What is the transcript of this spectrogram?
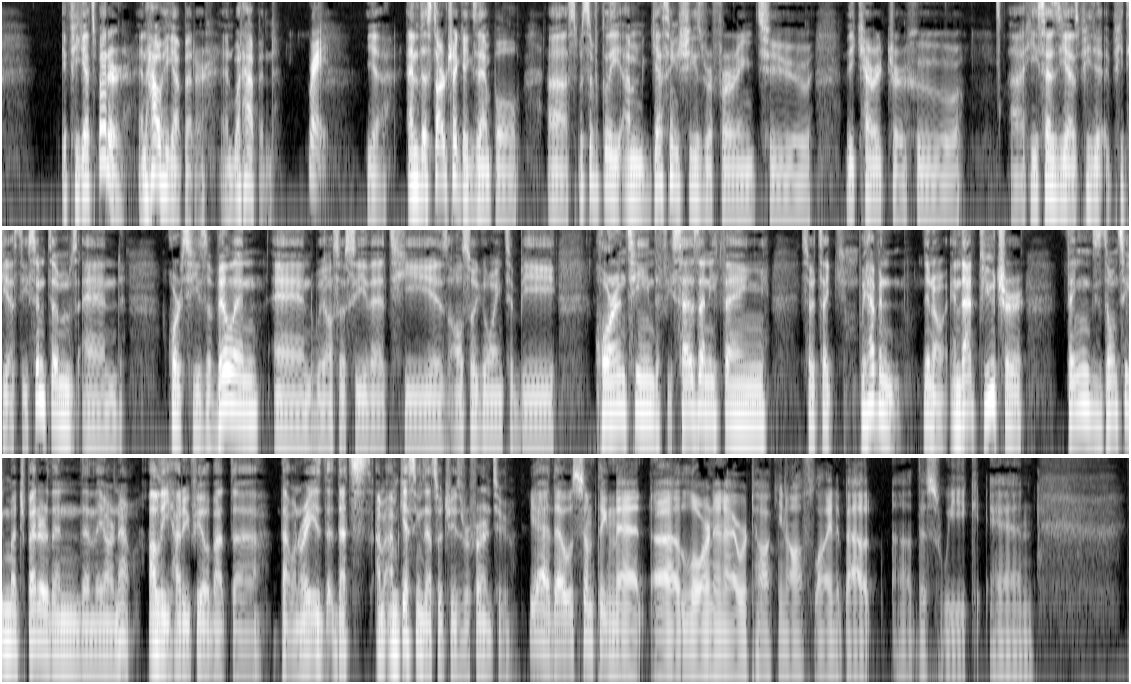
if he gets better and how he got better and what happened. right Yeah. And the Star Trek example, uh, specifically, I'm guessing she's referring to the character who uh, he says he has P- PTSD symptoms, and of course, he's a villain. And we also see that he is also going to be quarantined if he says anything. So it's like we haven't, you know, in that future, things don't seem much better than than they are now. Ali, how do you feel about the that one? Right? That's I'm, I'm guessing that's what she's referring to. Yeah, that was something that uh, Lauren and I were talking offline about uh, this week, and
